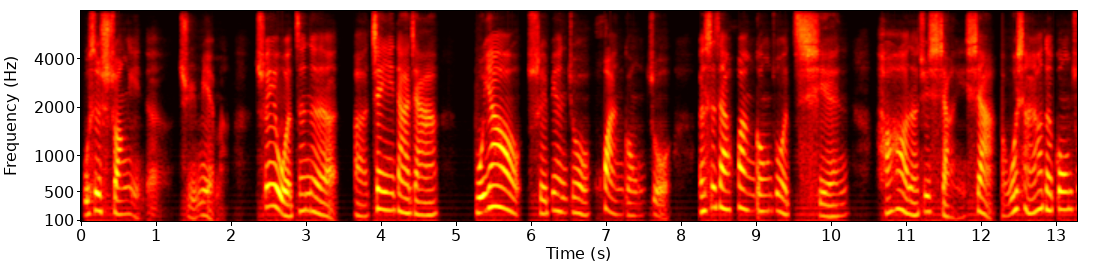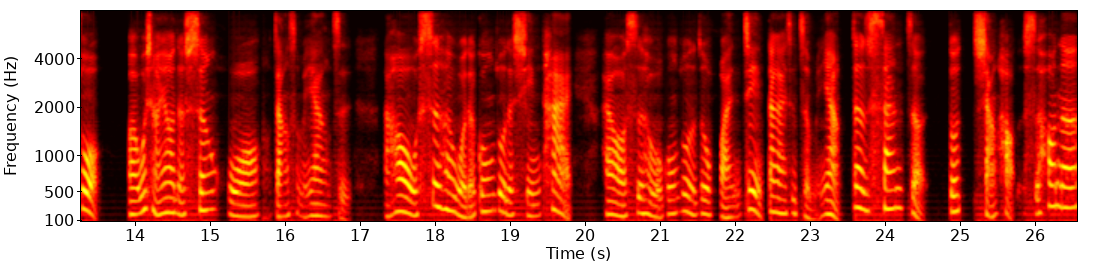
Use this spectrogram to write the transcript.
不是双赢的局面嘛？所以我真的。呃，建议大家不要随便就换工作，而是在换工作前，好好的去想一下，我想要的工作，呃，我想要的生活长什么样子，然后我适合我的工作的形态，还有适合我工作的这个环境大概是怎么样。这三者都想好的时候呢，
